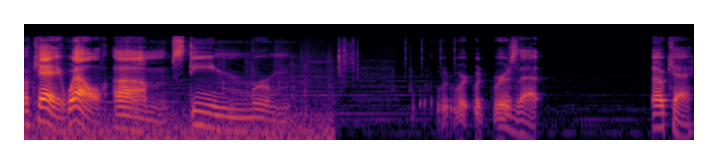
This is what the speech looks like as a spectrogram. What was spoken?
Okay, well, um, Steam room. Where, where, where's that? Okay.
